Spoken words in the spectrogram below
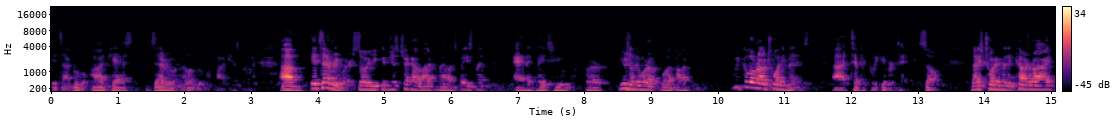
it's on Google Podcast, it's everywhere. I love Google Podcasts, by the way. Um, it's everywhere, so you can just check out Live from Alec's Basement, and it makes you for usually we're about we go around 20 minutes, uh, typically give or take. So nice 20 minute car ride,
